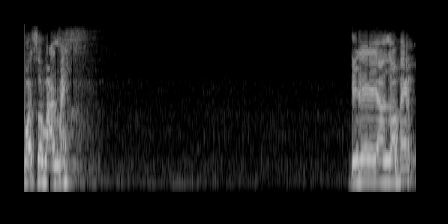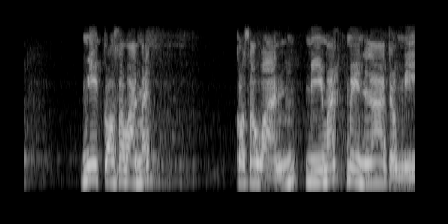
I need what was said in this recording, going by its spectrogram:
กาะสวรรค์ไหมเดี๋ยวเดี๋ยวรอแป๊บมีกาะสวรรค์ไหมกาะสวรรค์มีไหมไม่น่าจะมี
